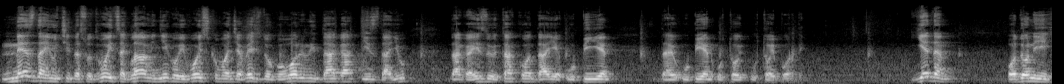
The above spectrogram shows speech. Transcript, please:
ne znajući da su dvojica glavni njegovi vojskovođa već dogovorili da ga izdaju, da ga izdaju tako da je ubijen, da je ubijen u toj, u toj borbi jedan od onih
